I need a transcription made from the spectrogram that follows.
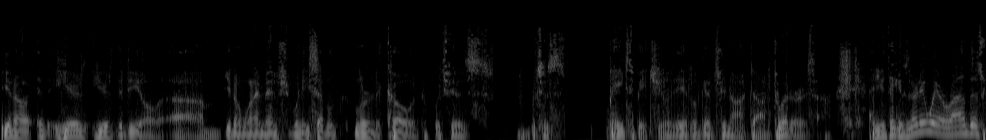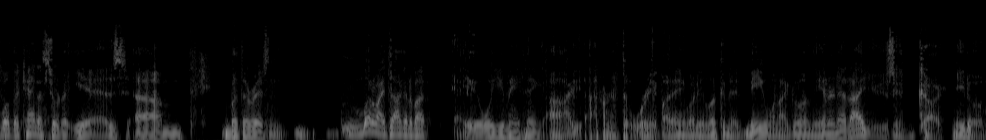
You know, here's here's the deal. Um, you know, when I mentioned when he said learn to code, which is which is hate speech, it'll, it'll get you knocked off Twitter. So. And you think, is there any way around this? Well, there kind of sort of is, um, but there isn't. What am I talking about? Well, you may think, oh, I, I don't have to worry about anybody looking at me when I go on the internet. I use incognito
